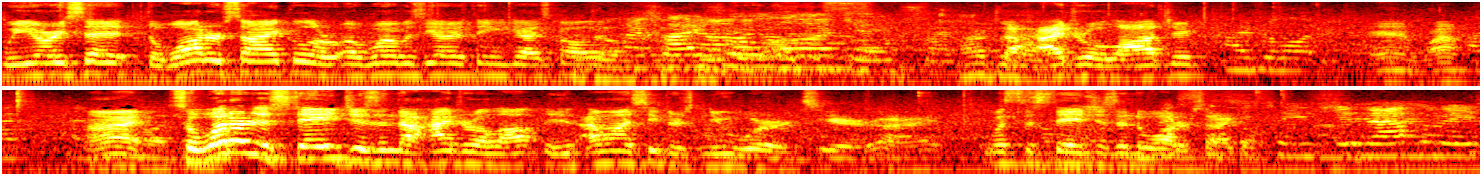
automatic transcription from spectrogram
we already said it, the water cycle, or, or what was the other thing you guys called it? Hydrologic. The hydrologic. Hydrologic. Man, wow. All right. So what are the stages in the hydrologic? I want to see if there's new words here. All right. What's the stages in the water cycle? Evaporation.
